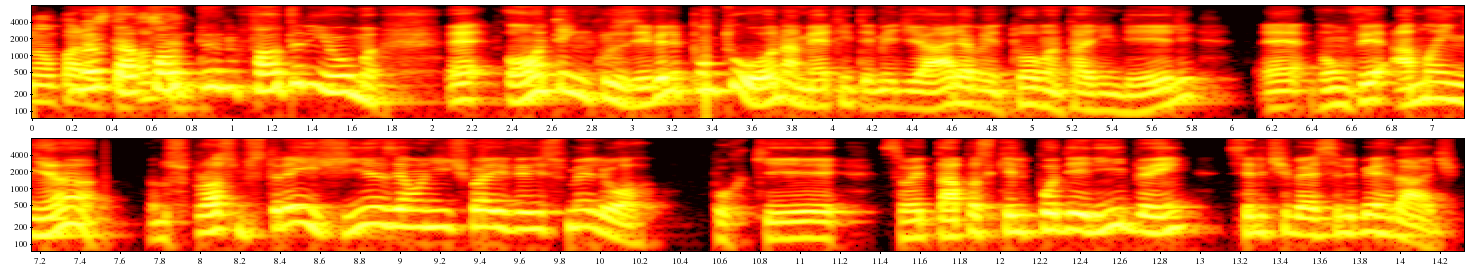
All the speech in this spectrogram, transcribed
não parece Não está faltando falta nenhuma. É, ontem, inclusive, ele pontuou na meta intermediária, aumentou a vantagem dele. É, vamos ver amanhã, nos próximos três dias, é onde a gente vai ver isso melhor, porque são etapas que ele poderia ir bem se ele tivesse liberdade.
